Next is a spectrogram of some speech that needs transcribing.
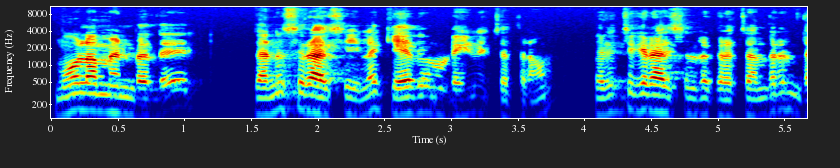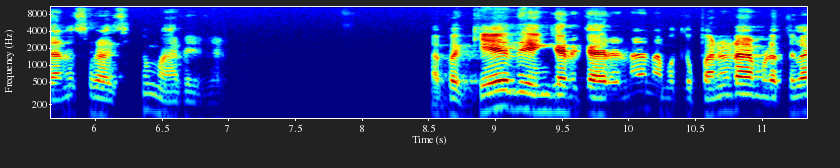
மூலம் என்பது தனுசு ராசியில் கேதுவனுடைய நட்சத்திரம். விருச்சிக ராசியில் இருக்கிற சந்திரன் தனுசு ராசிக்கு மாறிடுறார் அப்போ கேது எங்கே இருக்காருன்னா நமக்கு பன்னெண்டாம் இடத்துல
